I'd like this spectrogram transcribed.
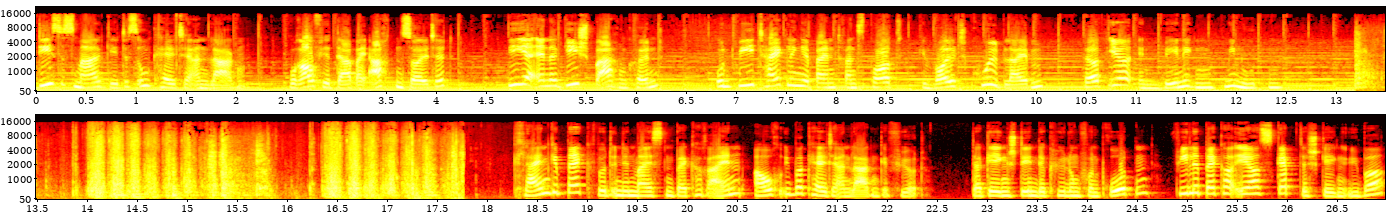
dieses Mal geht es um Kälteanlagen. Worauf ihr dabei achten solltet, wie ihr Energie sparen könnt und wie Teiglinge beim Transport gewollt cool bleiben, hört ihr in wenigen Minuten. Kleingebäck wird in den meisten Bäckereien auch über Kälteanlagen geführt. Dagegen stehen der Kühlung von Broten viele Bäcker eher skeptisch gegenüber,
